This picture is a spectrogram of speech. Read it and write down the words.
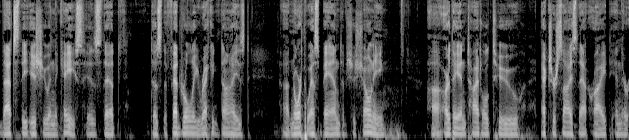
that's the issue in the case is that does the federally recognized uh, Northwest Band of Shoshone, uh, are they entitled to exercise that right in their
